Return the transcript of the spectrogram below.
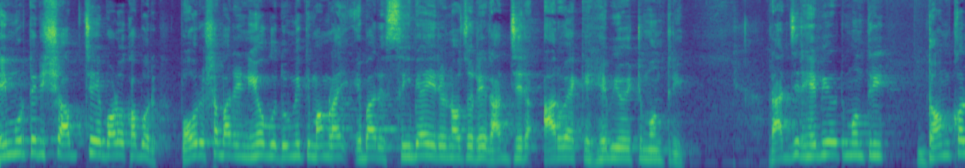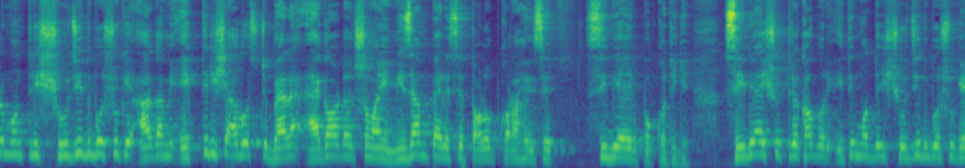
এই মুহূর্তের সবচেয়ে বড় খবর, পৌরসভার নিয়োগ দুর্নীতি মামলায় এবার সিবিআইয়ের নজরে রাজ্যের আরও এক হেভিওয়েট মন্ত্রী। রাজ্যের হেভিওয়েট মন্ত্রী, দমকল মন্ত্রী সুজিত বসুকে আগামী একত্রিশে আগস্ট বেলা এগারোটার সময় নিজাম প্যালেসে তলব করা হয়েছে সিবিআইয়ের পক্ষ থেকে। সিবিআই সূত্রে খবর, ইতিমধ্যেই সুজিত বসুকে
